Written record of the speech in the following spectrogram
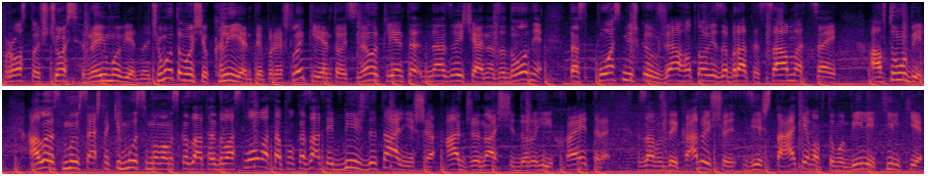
просто щось неймовірне. Чому? Тому що клієнти прийшли, клієнти оцінили, клієнти надзвичайно задоволені та з посмішкою вже готові забрати саме цей автомобіль. Але ми все ж таки мусимо вам сказати два слова та показати більш детальніше, адже наші дорогі хейтери завжди кажуть, що зі штатів автомобілі тільки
